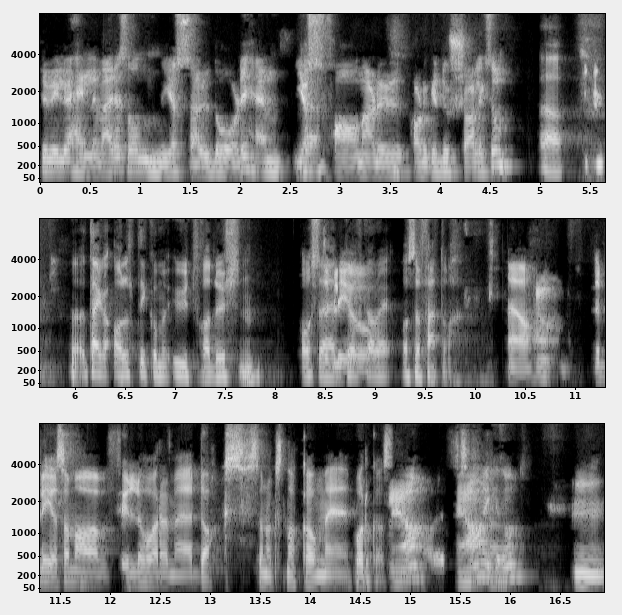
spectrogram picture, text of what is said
du vil jo heller være sånn 'jøss, er du dårlig?' enn 'jøss, faen, er du, har du ikke dusja', liksom. Ja. Jeg tenker alltid komme ut fra dusjen, og så tørker du deg, og så fett hår. Ja. Ja, Det blir jo som å fylle håret med Dax, som dere snakka om i podkasten. ja, ja ikke sant? Mm.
